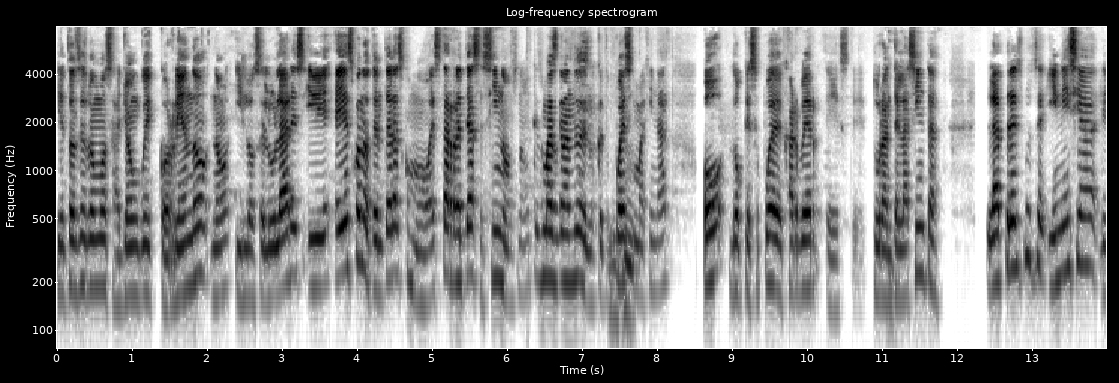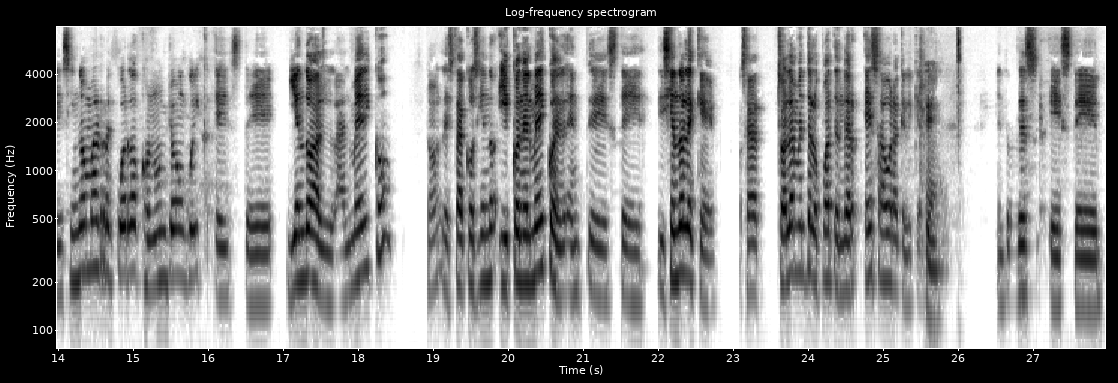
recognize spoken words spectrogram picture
y entonces vemos a John Wick corriendo, ¿no? Y los celulares, y es cuando te enteras como esta red de asesinos, ¿no? Que es más grande de lo que te puedes imaginar o lo que se puede dejar ver este, durante la cinta. La 3 pues, inicia, eh, si no mal recuerdo, con un John Wick este, yendo al, al médico, ¿no? Le está cosiendo y con el médico este, diciéndole que, o sea, solamente lo puede atender esa hora que le queda. Sí, Entonces, este,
